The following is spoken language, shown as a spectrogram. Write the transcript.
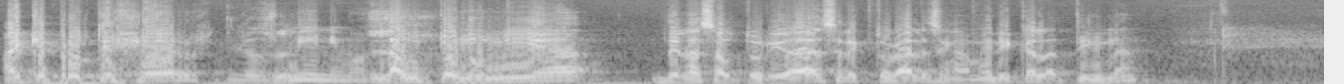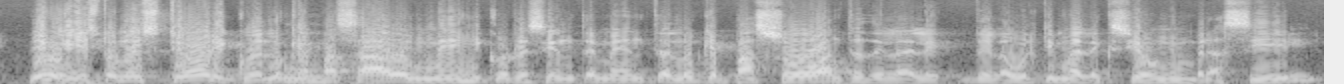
Hay que proteger Los mínimos. la autonomía de las autoridades electorales en América Latina Digo, y esto no es teórico, es lo que ha pasado en México recientemente, es lo que pasó antes de la, de la última elección en Brasil,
